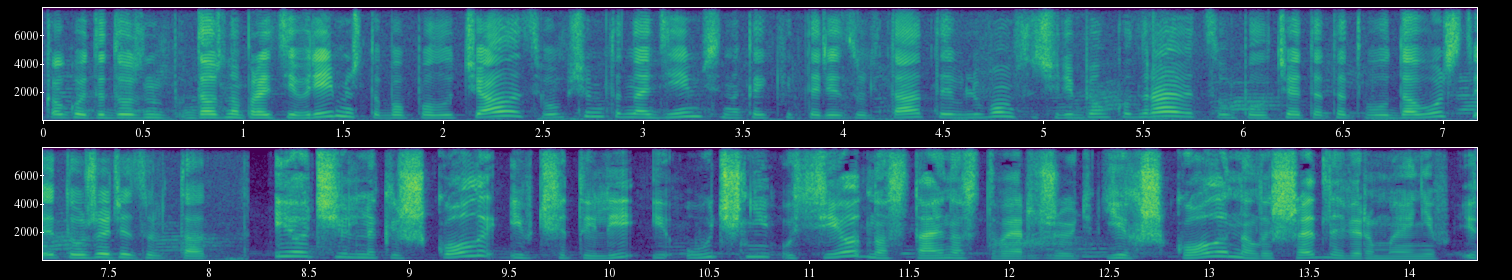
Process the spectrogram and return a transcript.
какое-то должно, должно пройти время, чтобы получалось. В общем-то, надеемся на какие-то результаты. В любом случае, ребенку нравится, он получает от этого удовольствие, это уже результат. І очільники школи, і вчителі, і учні усі одностайно стверджують, їх школа не лише для вірменів і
